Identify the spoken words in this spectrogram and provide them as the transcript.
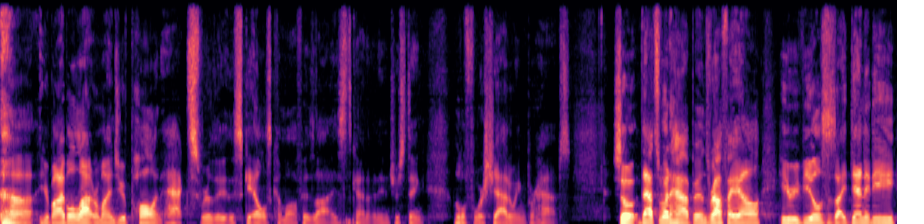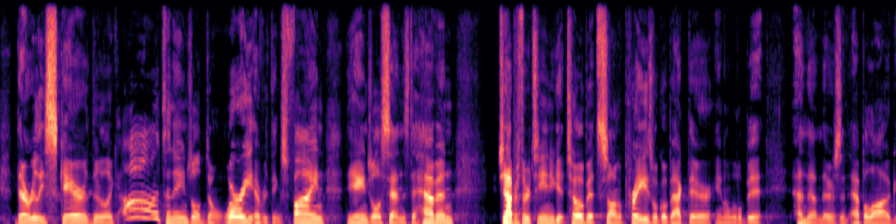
uh, your Bible a lot, reminds you of Paul in Acts where the, the scales come off his eyes. It's kind of an interesting little foreshadowing, perhaps. So that's what happens. Raphael, he reveals his identity. They're really scared. They're like, oh, it's an angel. Don't worry, everything's fine. The angel ascends to heaven. Chapter 13, you get Tobit's Song of Praise. We'll go back there in a little bit. And then there's an epilogue.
